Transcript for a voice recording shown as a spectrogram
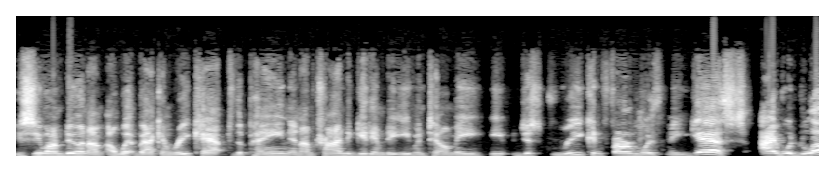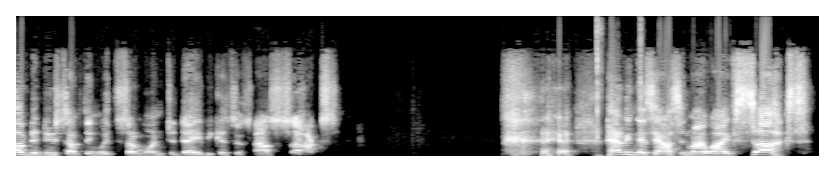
you see what I'm doing? I'm, I went back and recapped the pain, and I'm trying to get him to even tell me, just reconfirm with me. Yes, I would love to do something with someone today because this house sucks. Having this house in my life sucks.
